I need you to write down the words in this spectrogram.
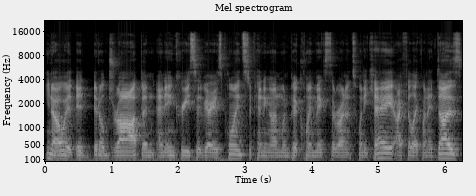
you know, it, it, it'll drop and, and increase at various points depending on when Bitcoin makes the run at 20K. I feel like when it does,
